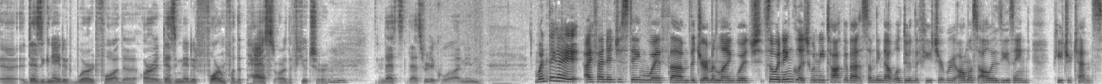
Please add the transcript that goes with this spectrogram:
uh, a designated word for the or a designated form for the past or the future. And that's that's really cool. I mean, One thing I, I find interesting with um, the German language, so in English, when we talk about something that we'll do in the future, we're almost always using future tense.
